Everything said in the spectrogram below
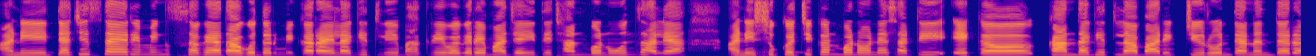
आणि त्याचीच तयारी मी सगळ्यात अगोदर मी करायला घेतली. भाकरी वगैरे माझ्या इथे छान बनवून झाल्या आणि सुकं चिकन बनवण्यासाठी एक कांदा घेतला बारीक चिरून. त्यानंतर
